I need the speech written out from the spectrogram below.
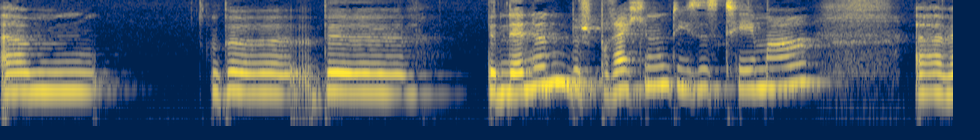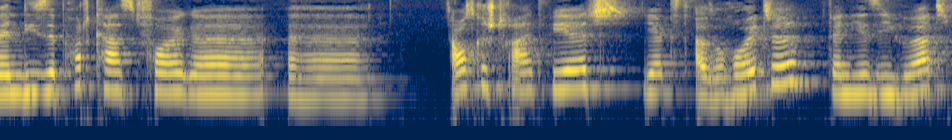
ähm, be, be, benennen, besprechen, dieses Thema. Äh, wenn diese Podcast-Folge äh, ausgestrahlt wird, jetzt, also heute, wenn ihr sie hört,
